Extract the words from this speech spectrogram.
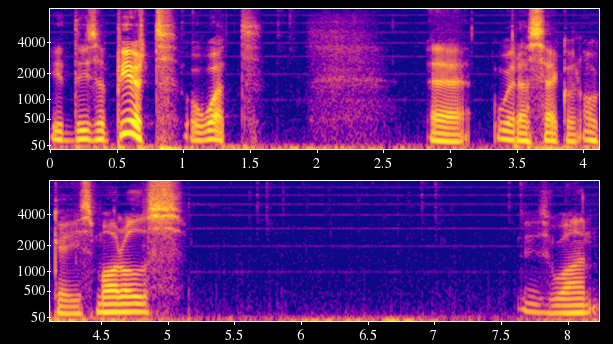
it disappeared or what? Uh, wait a second. Okay, it's models. This one.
